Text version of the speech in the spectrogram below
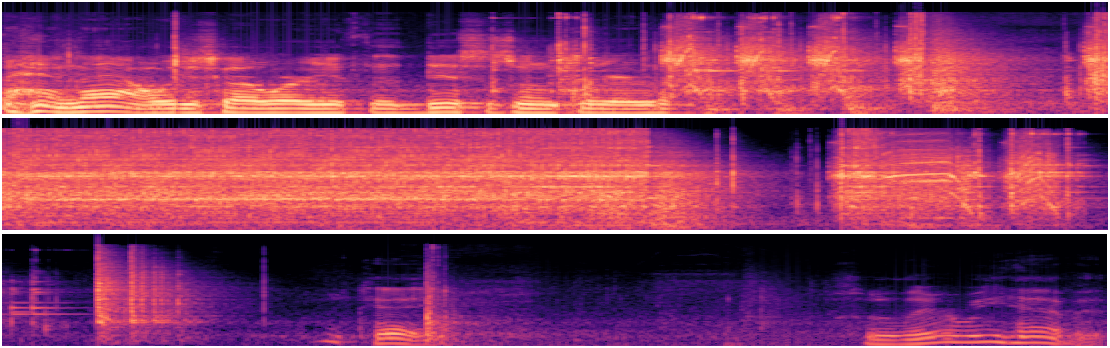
And now we just gotta worry if the disc is gonna clear everything. Okay, so there we have it.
